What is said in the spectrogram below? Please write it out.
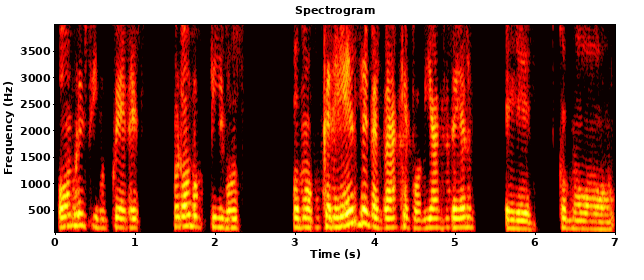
hombres y mujeres productivos, como creer de verdad que podían ser eh, como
